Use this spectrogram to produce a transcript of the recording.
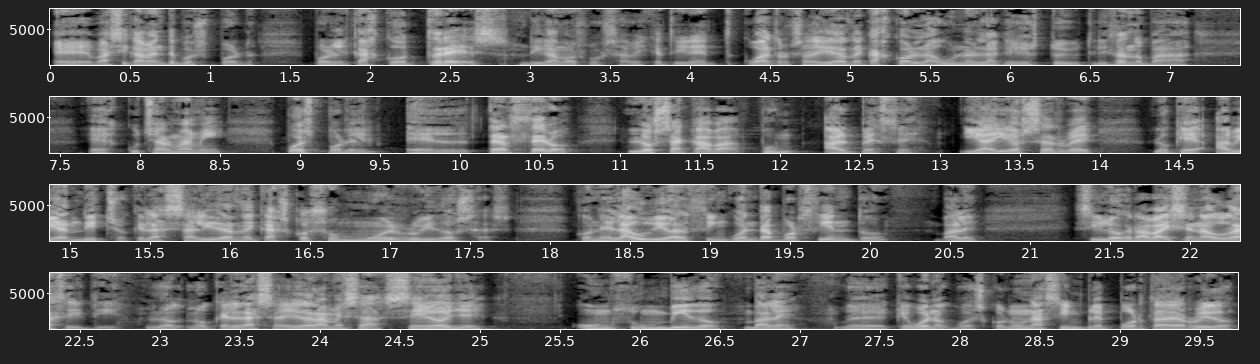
eh, básicamente, pues por, por el casco 3, digamos, pues sabéis que tiene cuatro salidas de casco, la una es la que yo estoy utilizando para escucharme a mí, pues por el, el tercero lo sacaba, pum, al PC Y ahí observé lo que habían dicho, que las salidas de casco son muy ruidosas. Con el audio al 50%, ¿vale? Si lo grabáis en Audacity, lo, que es la salida de la mesa, se oye un zumbido, ¿vale? Eh, que bueno, pues con una simple puerta de ruido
